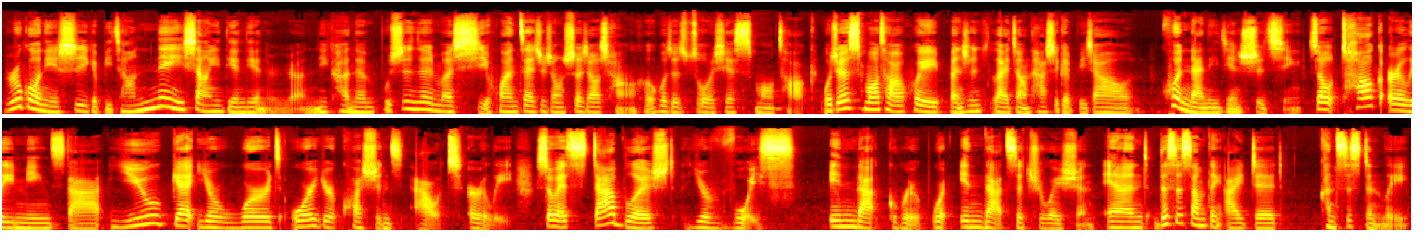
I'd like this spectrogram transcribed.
如果你是一个比较内向一点点的人，你可能不是那么喜欢在这种社交场合或者做一些 small talk。我觉得 small talk 会本身来讲，它是个比较困难的一件事情。So talk early means that you get your words or your questions out early. So established your voice in that group or in that situation. And this is something I did consistently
